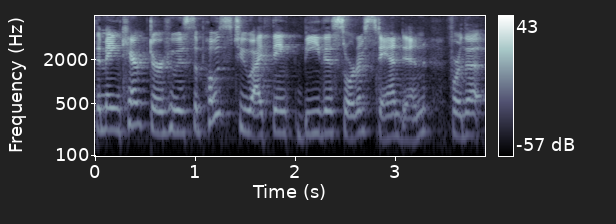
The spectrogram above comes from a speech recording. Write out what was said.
the main character who is supposed to, I think, be this sort of stand in for the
